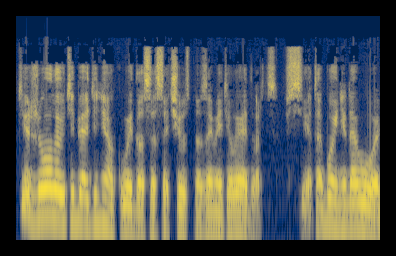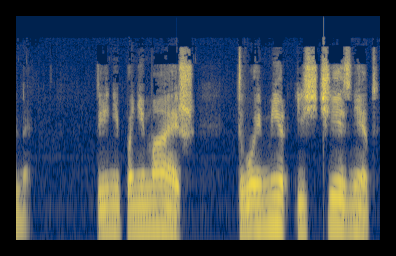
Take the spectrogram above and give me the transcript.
«Тяжелый у тебя денек выдался», — сочувственно заметил Эдвардс. «Все тобой недовольны». «Ты не понимаешь. твой мир исчезнет.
